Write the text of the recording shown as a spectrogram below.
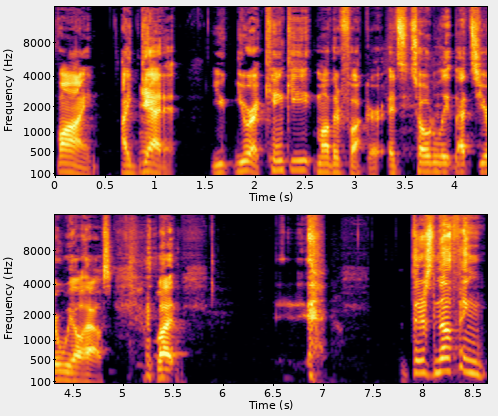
fine. I get it. You you're a kinky motherfucker. It's totally that's your wheelhouse. But there's nothing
